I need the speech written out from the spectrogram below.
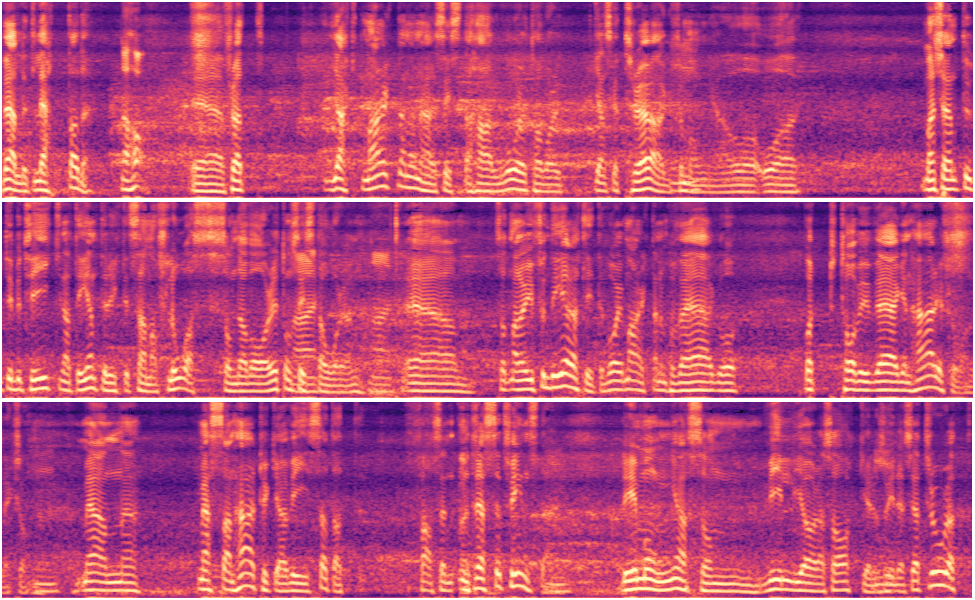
väldigt lättade. Jaha. För att jaktmarknaden här sista halvåret har varit ganska trög för många och, och man har känt ute i butiken att det är inte riktigt samma flås som det har varit de Nej. sista åren. Eh, Så att man har ju funderat lite, var är marknaden på väg och vart tar vi vägen härifrån liksom. Men eh, mässan här tycker jag har visat att fasen, intresset finns där. Det är många som vill göra saker och så vidare. Så jag tror att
